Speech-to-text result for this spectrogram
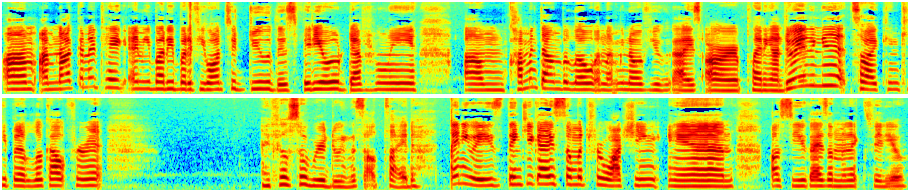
Um, I'm not going to take anybody, but if you want to do this video, definitely um, comment down below and let me know if you guys are planning on doing it so I can keep a lookout for it. I feel so weird doing this outside. Anyways, thank you guys so much for watching and I'll see you guys on the next video.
